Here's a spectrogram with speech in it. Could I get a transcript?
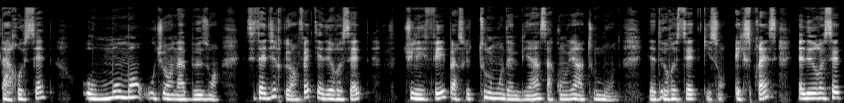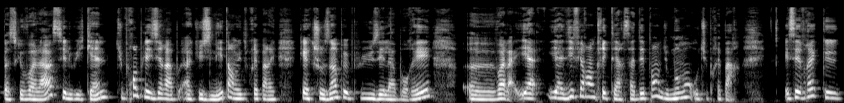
ta recette au moment où tu en as besoin. C'est-à-dire qu'en fait, il y a des recettes, tu les fais parce que tout le monde aime bien, ça convient à tout le monde. Il y a des recettes qui sont express, il y a des recettes parce que voilà, c'est le week-end, tu prends plaisir à, cuisiner, tu as envie de préparer quelque chose un peu plus élaboré. Euh, voilà, il y a, il y a différents critères, ça dépend du moment où tu prépares. Et c'est vrai que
